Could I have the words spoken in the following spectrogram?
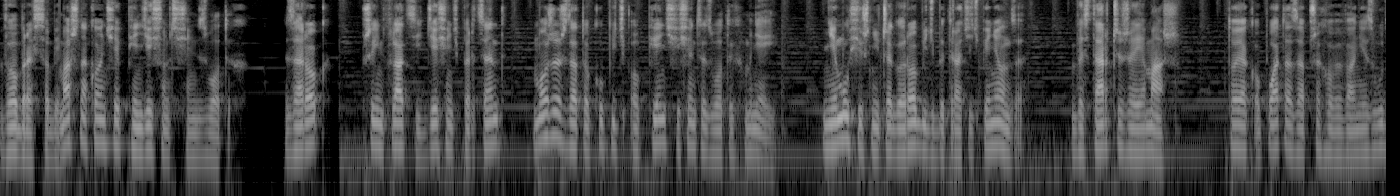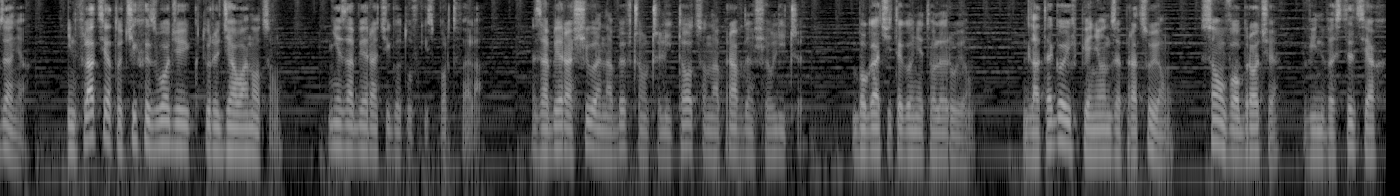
Wyobraź sobie, masz na koncie 50 tysięcy złotych. Za rok, przy inflacji 10%, możesz za to kupić o 5 tysięcy złotych mniej. Nie musisz niczego robić, by tracić pieniądze. Wystarczy, że je masz. To jak opłata za przechowywanie złudzenia. Inflacja to cichy złodziej, który działa nocą. Nie zabiera ci gotówki z portfela. Zabiera siłę nabywczą, czyli to, co naprawdę się liczy. Bogaci tego nie tolerują. Dlatego ich pieniądze pracują. Są w obrocie, w inwestycjach,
